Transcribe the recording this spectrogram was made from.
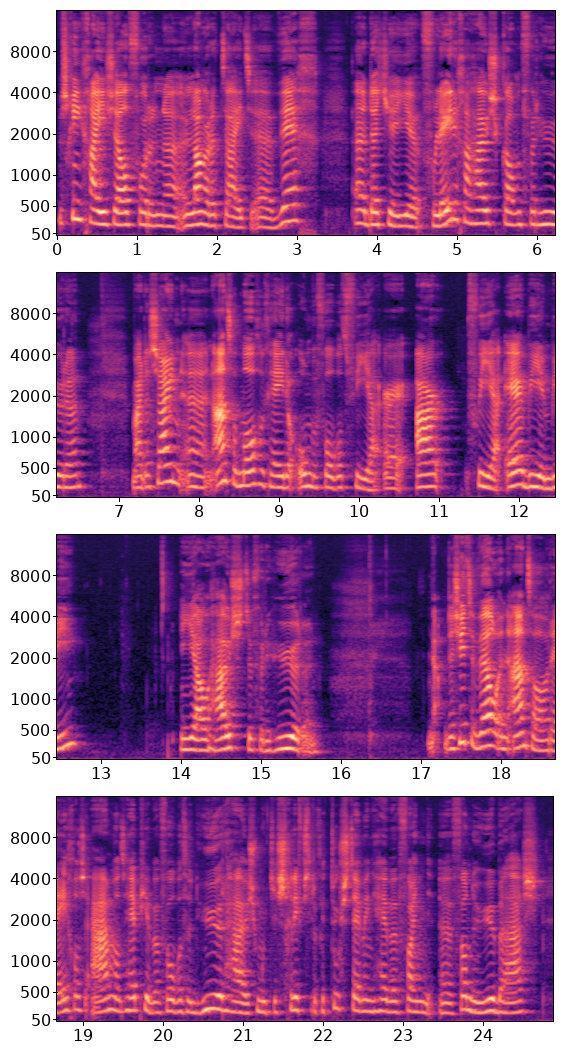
Misschien ga je zelf voor een, eh, een langere tijd uh, weg. Uh, dat je je volledige huis kan verhuren. Maar er zijn een aantal mogelijkheden om bijvoorbeeld via, Air, via Airbnb jouw huis te verhuren. Nou, er zitten wel een aantal regels aan. Want heb je bijvoorbeeld een huurhuis, moet je schriftelijke toestemming hebben van, van de huurbaas.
